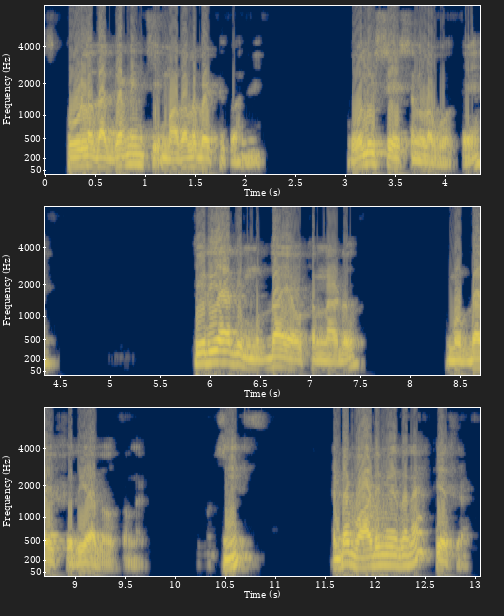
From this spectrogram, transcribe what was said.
స్కూళ్ళ దగ్గర నుంచి మొదలు పెట్టుకొని పోలీస్ స్టేషన్లో పోతే ఫిర్యాది ముద్దాయి అవుతున్నాడు ముద్దాయి ఫిర్యాదు అవుతున్నాడు. ఉం? అంటే వాడి మీదనే కేసు.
